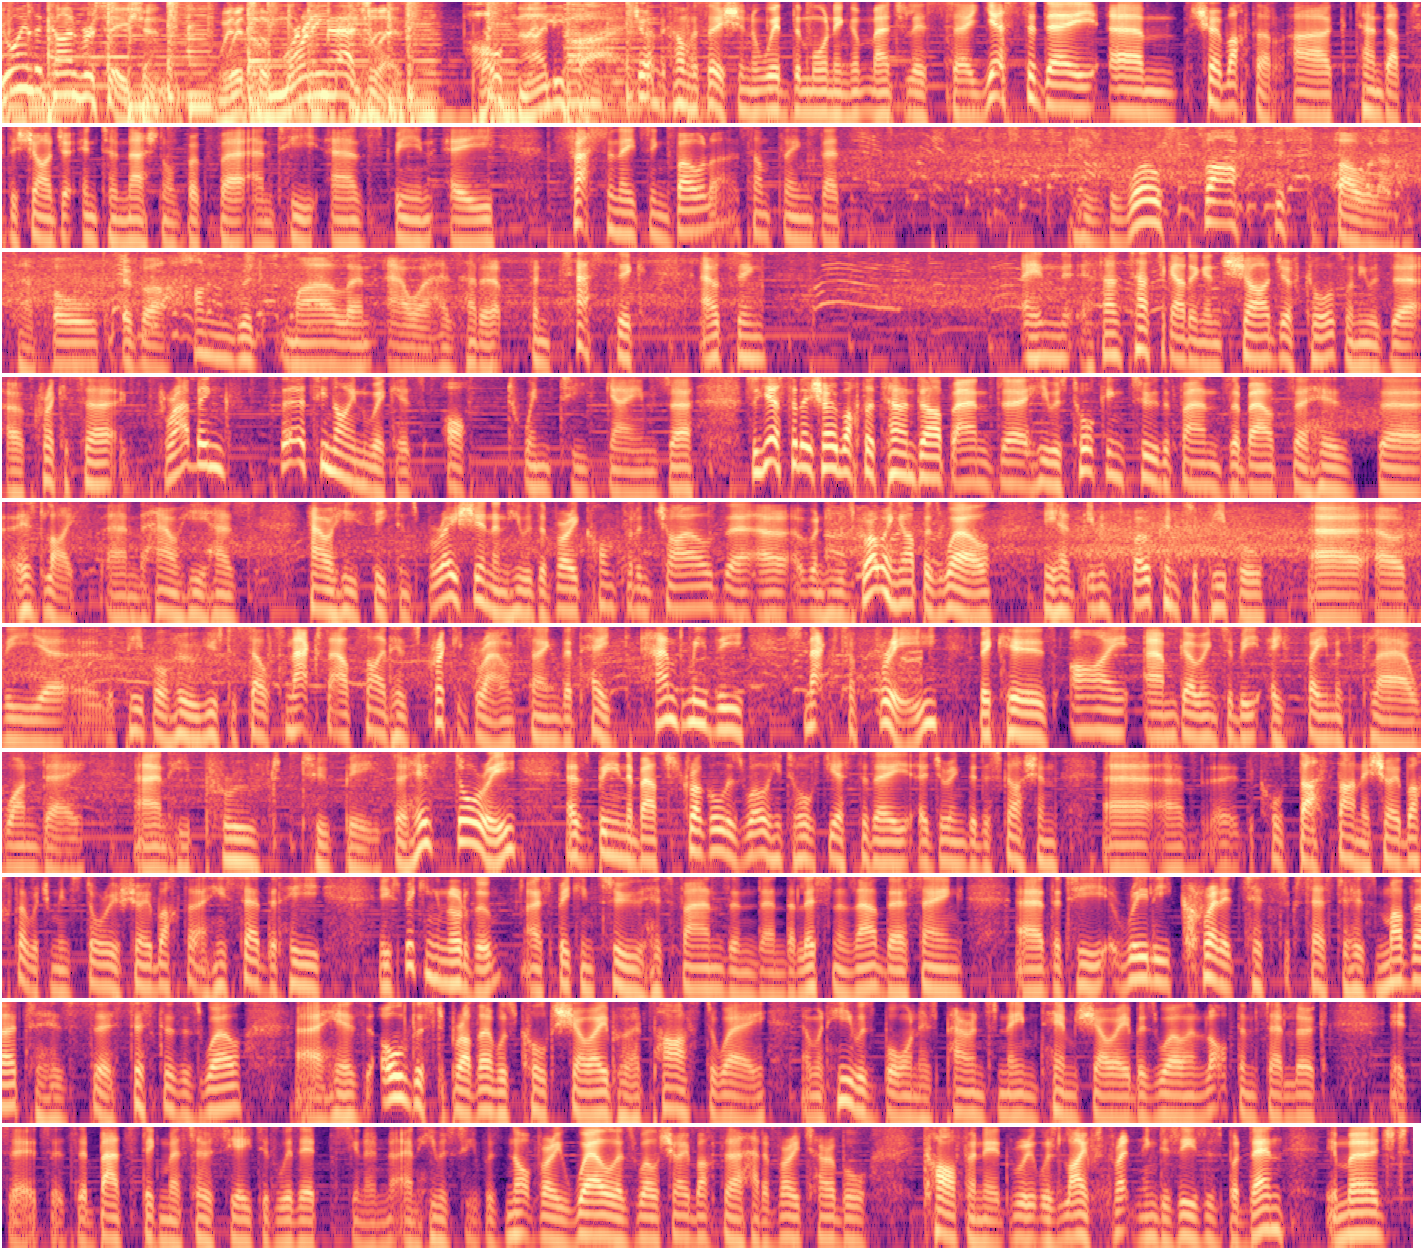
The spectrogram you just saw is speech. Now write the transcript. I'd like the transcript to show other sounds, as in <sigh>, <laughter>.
Join the conversation with the Morning Majlis, Pulse 95. Join the conversation with the morning at Majlis. Uh, yesterday, um, Shoaib Akhtar uh, turned up to the Sharjah International Book Fair and he has been a fascinating bowler, something that's He's the world's fastest bowler to have bowled over 100 mile an hour. Has had a fantastic outing in fantastic outing in Sharjah, of course, when he was a, a cricketer, grabbing 39 wickets off 20 games. Uh, so yesterday, Shoaib Akhtar turned up and uh, he was talking to the fans about uh, his uh, his life and how he has how he seeked inspiration and he was a very confident child uh, uh, when he was growing up as well. He had even spoken to people uh, the uh, the people who used to sell snacks outside his cricket ground, saying that, "Hey, hand me the snacks for free because I am going to be a famous player one day." And he proved to be. So his story has been about struggle as well. He talked yesterday uh, during the discussion uh, uh, called Dastan Akhtar, which means story of Shoaib Akhtar. And he said that he he's speaking in Urdu, uh, speaking to his fans and, and the listeners out there, saying uh, that he really credits his success to his mother, to his uh, sisters as well. his oldest brother was called Shoaib, who had passed away, and when he was born, his parents named him Shoaib as well, and a lot of them said said, "Look, it's it's it's a bad stigma associated with it, you know." And he was he was not very well as well. Shoaib had a very terrible cough, and it, it was life-threatening diseases. But then emerged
